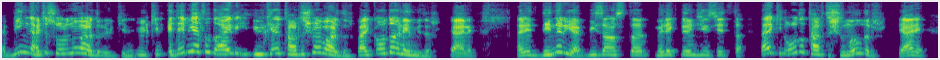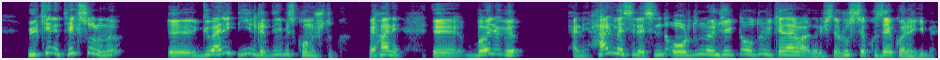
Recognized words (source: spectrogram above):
Ya binlerce sorunu vardır ülkenin. Ülkenin edebiyata dair ülkede tartışma vardır. Belki o da önemlidir. Yani hani denir ya Bizans'ta meleklerin cinsiyeti belki de o da tartışılmalıdır. Yani ülkenin tek sorunu e, güvenlik değildir diye biz konuştuk. Ve hani e, böyle yani her meselesinde ordunun öncelikli olduğu ülkeler vardır. İşte Rusya, Kuzey Kore gibi.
